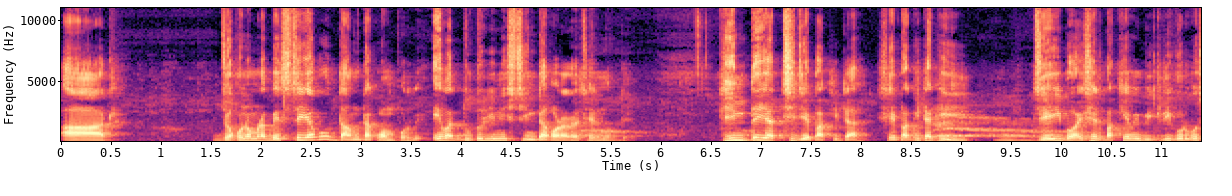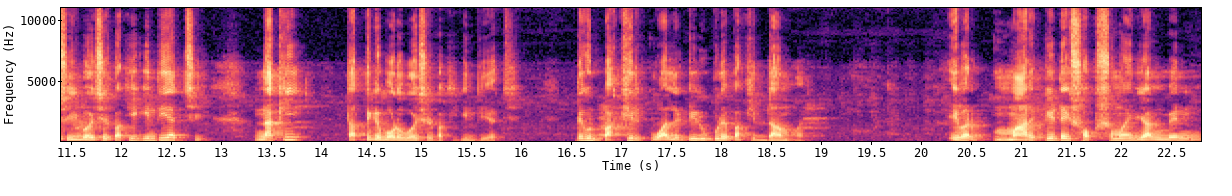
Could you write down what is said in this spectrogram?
আর যখন আমরা বেচতে যাব, দামটা কম পড়বে। এবার দুটো জিনিস চিন্তা করার আছে এর মধ্যে। কিনতে যাচ্ছি যে পাখিটা, সেই পাখিটা কি যেই বয়সের পাখি আমি বিক্রি করব, সেই বয়সের পাখি কিনতে যাচ্ছি? নাকি তার থেকে বড় বয়সের পাখি কিনতে যাচ্ছি? দেখুন, পাখির কোয়ালিটির উপরে পাখির দাম হয়। এবার মার্কেটে সবসময় জানবেন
